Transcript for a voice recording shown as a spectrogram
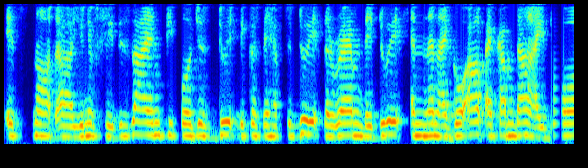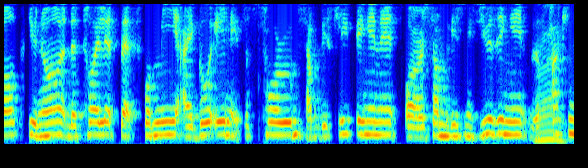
It's not uh, universally designed. People just do it because they have to do it. The RAM, they do it, and then I go out, I come down, I fall. You know, the toilets. That's for me. I go in. It's a storeroom. Somebody's sleeping in it, or somebody's misusing it. The Right. parking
